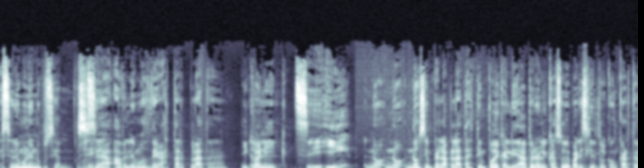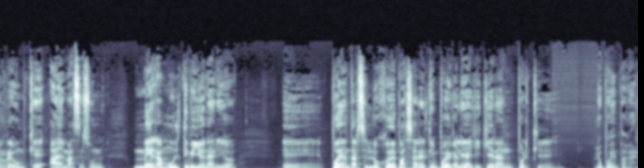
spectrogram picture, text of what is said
ceremonia nupcial. Sí. O sea, hablemos de gastar plata. ¿eh? Iconic. Eh, sí, y no, no, no siempre la plata es tiempo de calidad, pero en el caso de Paris Hilton con Carter Reum, que además es un mega multimillonario, eh, pueden darse el lujo de pasar el tiempo de calidad que quieran porque lo pueden pagar.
